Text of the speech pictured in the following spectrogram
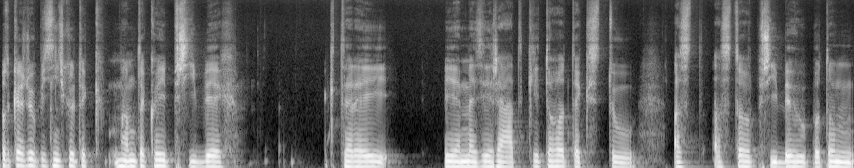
pod každou písničkou tak mám takový příběh, který je mezi řádky toho textu a z, a z toho příběhu potom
